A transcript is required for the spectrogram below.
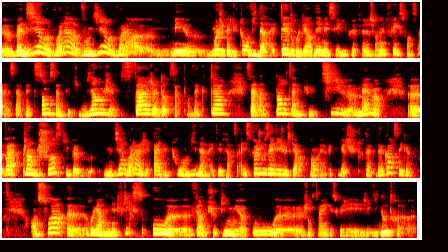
euh, va dire, voilà, vont dire, voilà, euh, mais moi j'ai pas du tout envie d'arrêter de regarder mes séries préférées sur Netflix, enfin ça, ça a pas de sens, ça me fait du bien, j'aime ça, j'adore certains acteurs, ça m'apporte, ça me cultive même, voilà, plein de choses qui peuvent me dire, voilà, j'ai pas du tout envie d'arrêter de faire ça. Et ce que je vous ai dit jusqu'à maintenant, et avec lequel je suis tout à fait d'accord, c'est que en soi, euh, regarder Netflix ou euh, faire du shopping ou euh, j'en sais rien, qu'est-ce que j'ai dit d'autre,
